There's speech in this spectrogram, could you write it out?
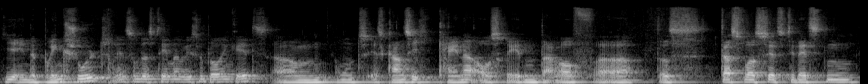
hier in der Bringschuld, wenn es um das Thema Whistleblowing geht ähm, und es kann sich keiner ausreden darauf, äh, dass das, was jetzt die letzten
